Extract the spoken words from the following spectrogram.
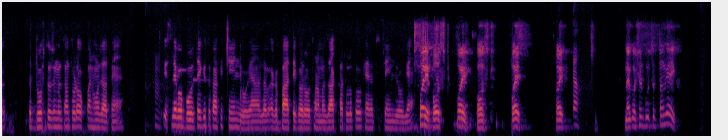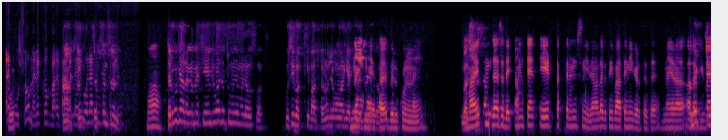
जब दोस्तों से मिलता हूँ थोड़ा ओपन हो जाते हैं। हम्म। इसलिए वो बोलते हैं कि तू काफ़ी चेंज हो गया मतलब अगर बातें करो थोड़ा मज़ाक कर लो तो कह रहे तू चेंज हो गया ओए होस्ट ओए होस्ट ओए ओए। मैं क्वेश्चन पूछ सकता हूँ क्या एक? अरे पूछो। मैंने हाँ, पहले ही बोला तुम सुन, हो। हाँ तेरे को क्या लगा मैं चेंज हुआ जब तू मुझे मिला उस वक्त? उसी वक्त की बात कर रहा हूँ जब हमारा नहीं नहीं भाई बिल्कुल नहीं। बस। हमारी तो हम जैसे देख हम टेन एट तक फ्रेंड्स नहीं थे मतलब इतनी बातें नहीं करते थे। मेरा अलग ही था।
